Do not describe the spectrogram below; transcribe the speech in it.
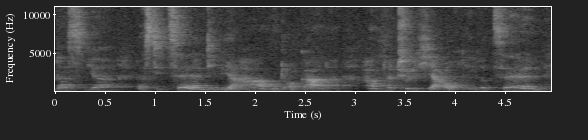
dass, wir, dass die Zellen, die wir haben und Organe haben natürlich ja auch ihre Zellen,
